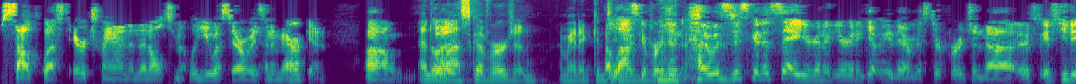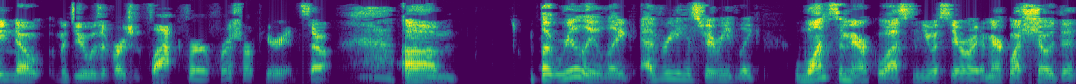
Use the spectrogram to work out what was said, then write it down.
Southwest AirTran, and then ultimately U.S. Airways and American. Um, and Alaska Virgin I mean, it continued. Alaska Virgin. I was just gonna say you're gonna you're gonna get me there, Mister Virgin. Uh, if if you didn't know, Madhu was a Virgin flag for for a short period. So, um, but really, like every history I read, like once America West and US Airways, America West showed that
